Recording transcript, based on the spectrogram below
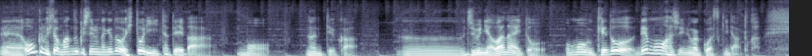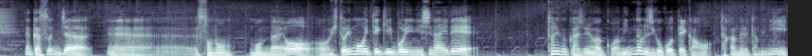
えー、多くの人は満足してるんだけど一人例えばもう何て言うかうーん自分に合わないと思うけどでも走りの学校は好きだとか。なんかそじゃあ、えー、その問題を一人も置いてきぼりにしないでとにかく走りの学校はみんなの自己肯定感を高めるために、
